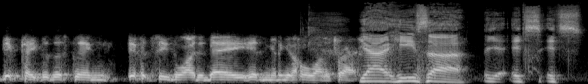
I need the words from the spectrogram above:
dictate that this thing, if it sees the light of day, isn't going to get a whole lot of traction. Yeah, he's. Uh, it's it's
